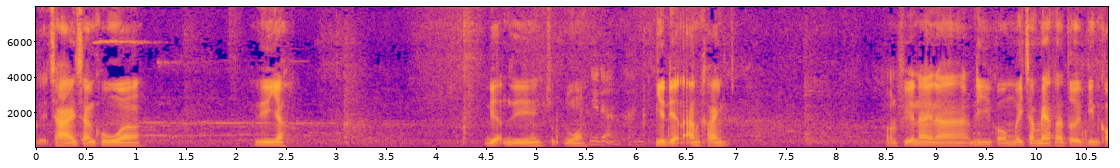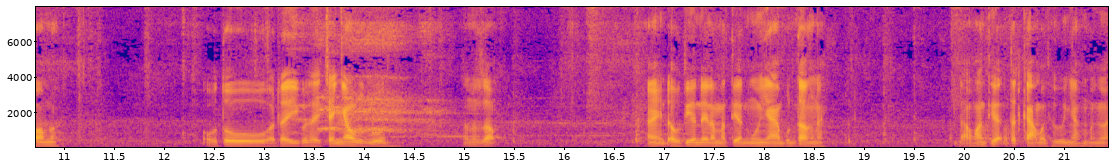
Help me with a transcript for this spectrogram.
rẽ trái sang khu uh, gì nhá? Điện gì ấy, đúng không? Như đạn khánh nhiệt điện An Khánh. Còn phía này là đi có mấy trăm mét là tới Vincom thôi. Ô tô ở đây có thể tránh nhau được luôn. Rất là rộng. Đấy, đầu tiên đây là mặt tiền ngôi nhà 4 tầng này. Đã hoàn thiện tất cả mọi thứ nhé mọi người.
